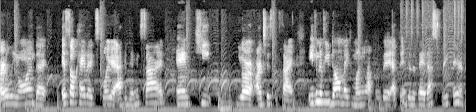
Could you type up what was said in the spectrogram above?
early on that it's okay to explore your academic side and keep your artistic side. Even if you don't make money off of it, at the end of the day, that's free therapy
